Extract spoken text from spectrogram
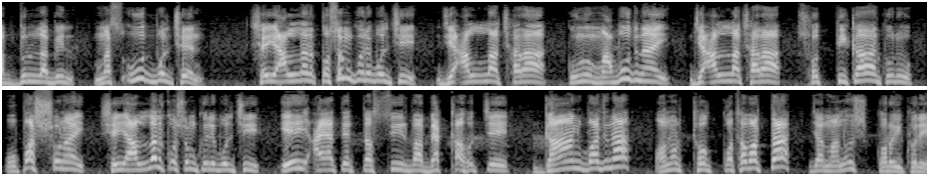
আবদুল্লাহ বিন মাসউদ বলছেন, সেই আল্লাহর কসম করে বলছি যে আল্লাহ ছাড়া কোনো মাবুদ নাই যে আল্লাহ ছাড়া সত্যিকার কোনো উপাস্য নাই। সেই আল্লাহর কসম করে বলছি, এই আয়াতের তফসির বা ব্যাখ্যা হচ্ছে গান বাজনা, অনর্থক কথাবার্তা যা মানুষ করই করে।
